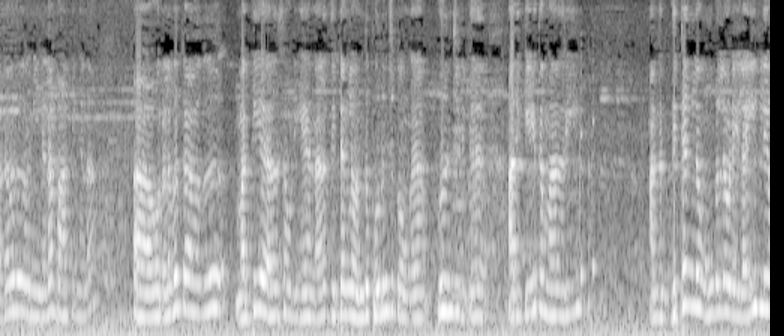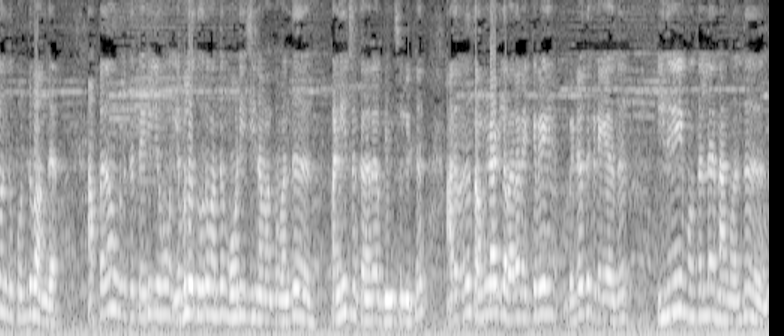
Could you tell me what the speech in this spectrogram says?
அதாவது நீங்க எல்லாம் பாத்தீங்கன்னா ஓரளவுக்காவது மத்திய அரசுடைய நல திட்டங்களை வந்து புரிஞ்சுக்கோங்க. புரிஞ்சுக்கிட்டு அதுக்கேற்ற மாதிரி அந்த திட்டங்களை உங்களுடைய லைஃப்லேயே வந்து கொண்டு வாங்க. அப்பதான் உங்களுக்கு தெரியும் எவ்வளவு தூரம் வந்து மோடிஜி நமக்கு வந்து பண்ணிட்டு இருக்காரு அப்படின்னு சொல்லிட்டு. அதை வந்து தமிழ்நாட்டுல வர வைக்கவே விடுறது கிடையாது. இதுவே முதல்ல நாங்க வந்து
